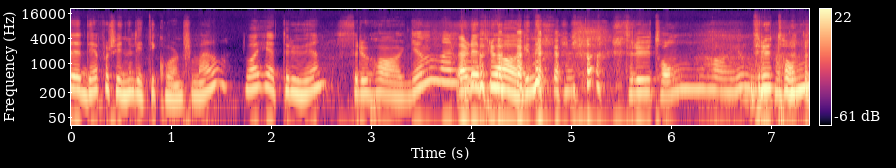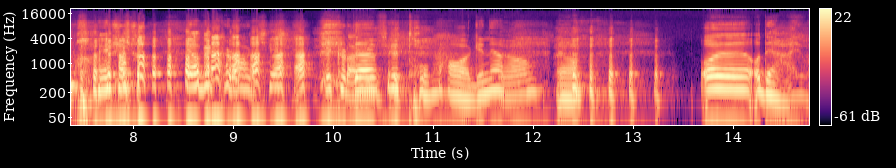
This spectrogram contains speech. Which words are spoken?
Det, det forsvinner litt i kålen for meg, da. Hva heter hun igjen? Fru Hagen, eller? Er det fru Hagen? ja? Fru Tom Hagen. Fru Tom. ja. Ja, beklager. Det er fru Tom Hagen, ja. Ja. ja. Og, og det er jo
